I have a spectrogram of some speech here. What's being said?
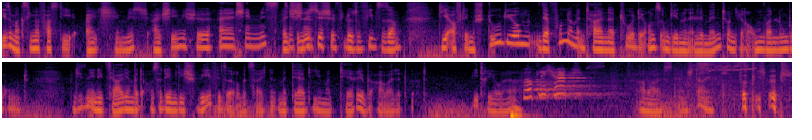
Diese Maxime fasst die alchemisch, alchemische Alchemistische. alchemistische Philosophie zusammen, die auf dem Studium der fundamentalen Natur der uns umgebenden Elemente und ihrer Umwandlung beruht. Mit diesen Initialien wird außerdem die Schwefelsäure bezeichnet, mit der die Materie bearbeitet wird. Vitriol, ja. Wirklich hübsch. Aber es ist kein Stein. Wirklich hübsch.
